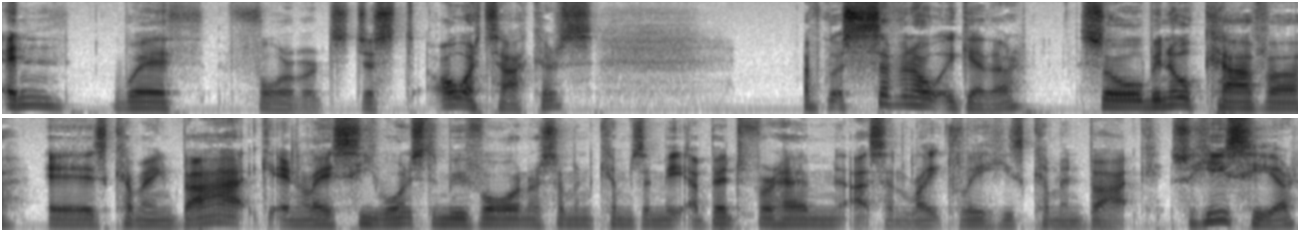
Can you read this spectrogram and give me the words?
in with forwards, just all attackers. I've got seven altogether. So we know Cava is coming back unless he wants to move on or someone comes and make a bid for him. That's unlikely. He's coming back. So he's here.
